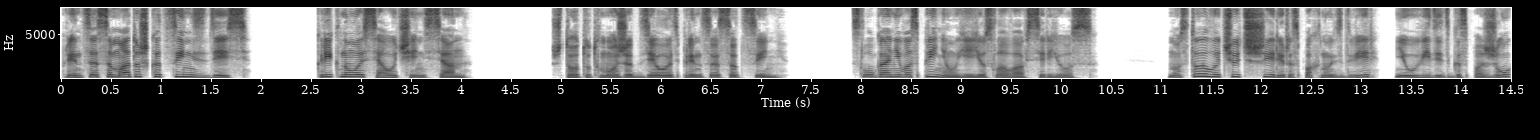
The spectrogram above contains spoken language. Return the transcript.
«Принцесса-матушка Цинь здесь!» — крикнула Сяо Чэньсян. «Что тут может делать принцесса Цинь?» Слуга не воспринял ее слова всерьез. Но стоило чуть шире распахнуть дверь и увидеть госпожу,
